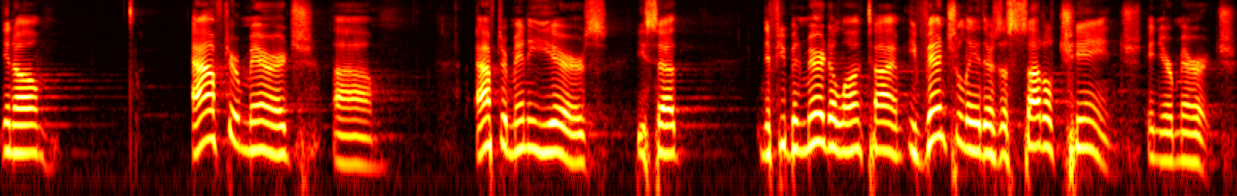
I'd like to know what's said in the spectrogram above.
you know, after marriage, uh, after many years, he said, if you've been married a long time, eventually there's a subtle change in your marriage.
